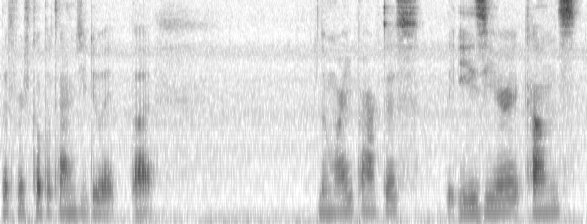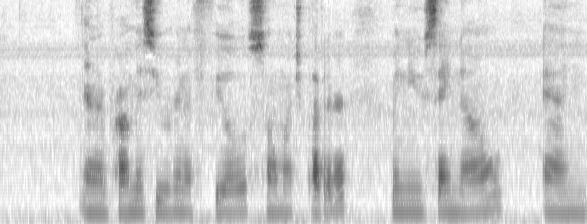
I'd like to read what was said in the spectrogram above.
the first couple times you do it. But the more you practice, the easier it comes. And I promise you are going to feel so much better when you say no and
